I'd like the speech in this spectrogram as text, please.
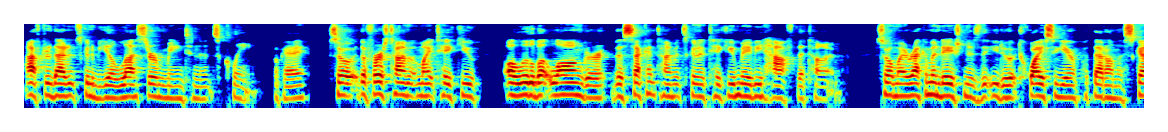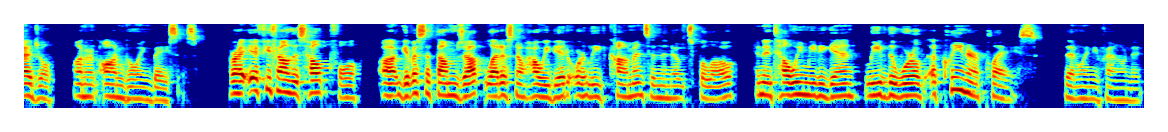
After that, it's going to be a lesser maintenance clean. Okay. So the first time it might take you a little bit longer. The second time it's going to take you maybe half the time. So my recommendation is that you do it twice a year, and put that on the schedule on an ongoing basis. All right, if you found this helpful, Uh, give us a thumbs up, let us know how we did, or leave comments in the notes below. And until we meet again, leave the world a cleaner place than when you found it.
